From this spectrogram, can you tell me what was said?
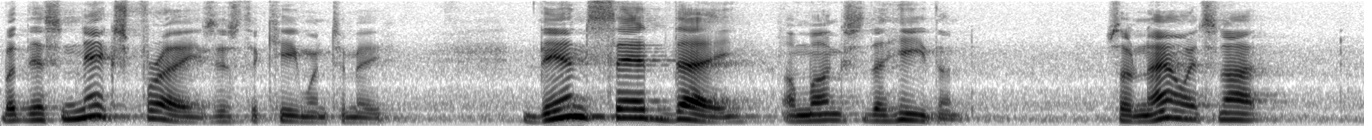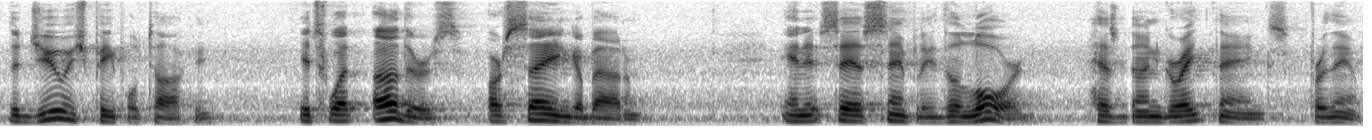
But this next phrase is the key one to me. Then said they amongst the heathen. So now it's not the Jewish people talking, it's what others are saying about them. And it says simply, The Lord has done great things for them.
